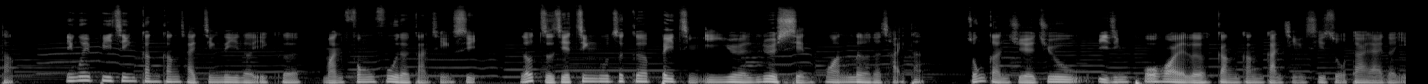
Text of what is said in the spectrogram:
当，因为毕竟刚刚才经历了一个蛮丰富的感情戏。然后直接进入这个背景音乐略显欢乐的彩蛋，总感觉就已经破坏了刚刚感情戏所带来的一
